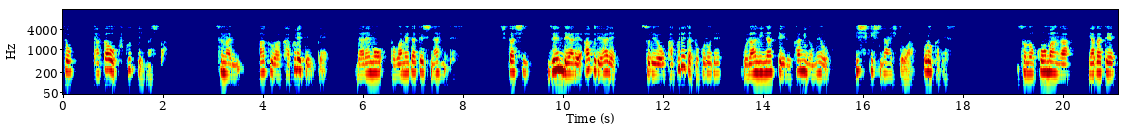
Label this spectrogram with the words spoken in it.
と鷹をくくっていました。つまり悪は隠れていて誰も咎め立てしないのです。しかし善であれ悪であれそれを隠れたところでご覧になっている神の目を意識しない人は愚かです。その高慢がやがて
